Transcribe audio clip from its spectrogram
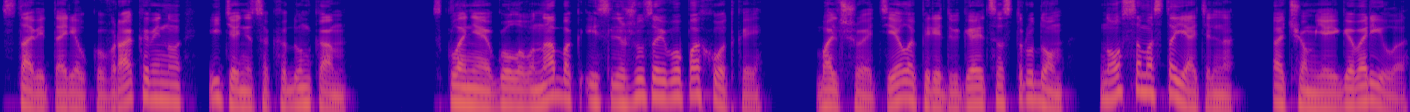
ставит тарелку в раковину и тянется к ходункам. Склоняю голову на бок и слежу за его походкой. Большое тело передвигается с трудом, но самостоятельно, о чем я и говорила.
